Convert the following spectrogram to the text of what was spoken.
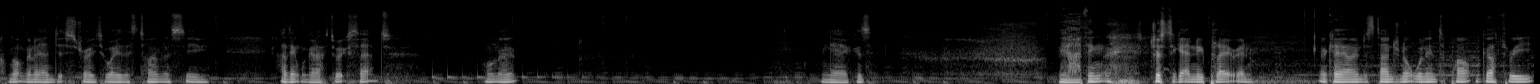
I'm not going to end it straight away this time. Let's see. I think we're going to have to accept. Oh no. Yeah, because Yeah, I think just to get a new player in. Okay, I understand you're not willing to part with Guthrie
